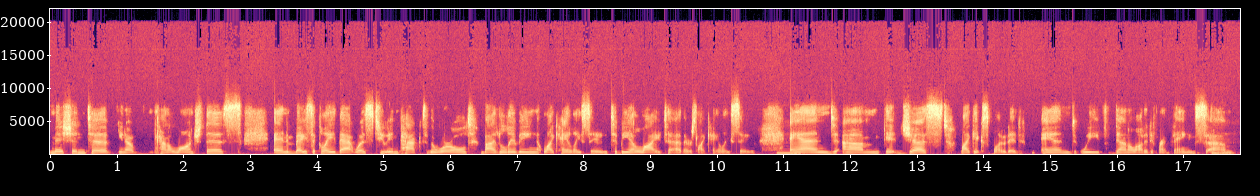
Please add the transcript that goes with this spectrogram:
mission to you know kind of launch this and basically that was to impact the world by living like haley sue to be a light to others like haley sue mm-hmm. and um, it just like exploded and we've done a lot of different things um, mm-hmm.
